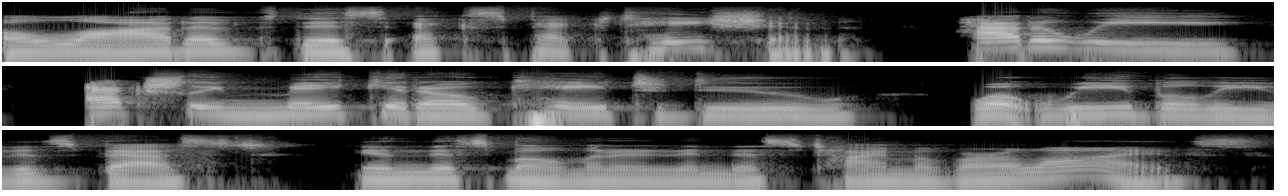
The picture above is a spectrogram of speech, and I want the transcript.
a lot of this expectation? How do we actually make it okay to do what we believe is best in this moment and in this time of our lives?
